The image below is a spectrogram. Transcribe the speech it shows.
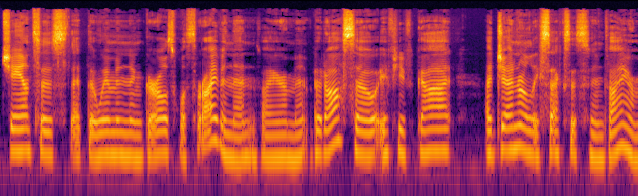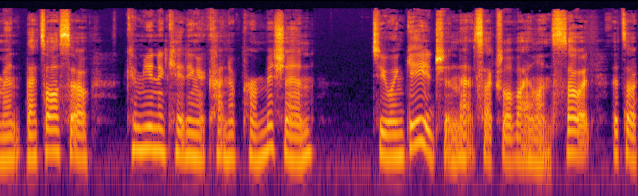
chances that the women and girls will thrive in that environment. But also, if you've got a generally sexist environment, that's also communicating a kind of permission to engage in that sexual violence. So it, it's a,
